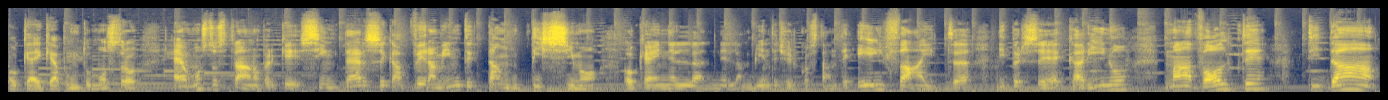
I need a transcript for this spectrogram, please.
ok? Che appunto un mostro è un mostro strano perché si interseca veramente tantissimo, ok? Nel, nell'ambiente circostante e il fight di per sé è carino, ma a volte ti dà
